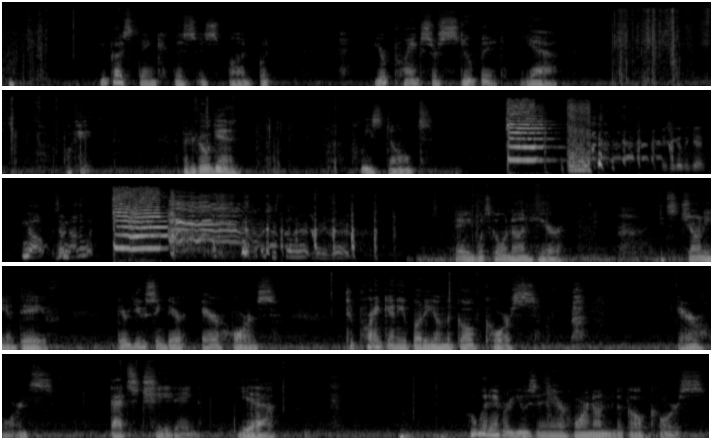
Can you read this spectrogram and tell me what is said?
You guys think this is fun, but your pranks are stupid, yeah. Okay, I better go again. Please don't. Here she goes again. No, it's another one. she still hit it pretty good. Hey, what's going on here? It's Johnny and Dave. They're using their air horns to prank anybody on the golf course. Air horns? That's cheating. Yeah. Who would ever use an air horn on the golf course?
